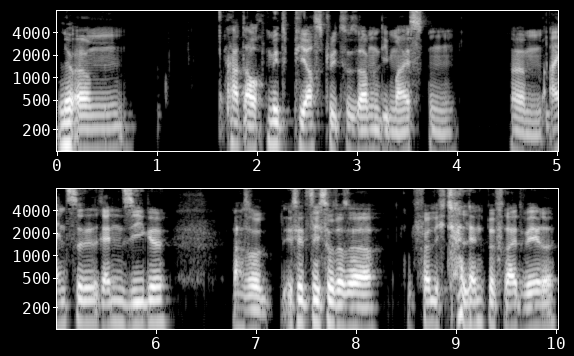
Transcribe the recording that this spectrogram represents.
Ja. Ähm, hat auch mit Piastri zusammen die meisten ähm, Einzelrennsiege. Also ist jetzt nicht so, dass er völlig talentbefreit wäre.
